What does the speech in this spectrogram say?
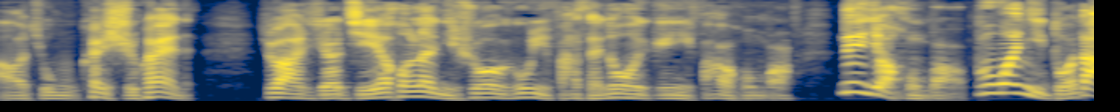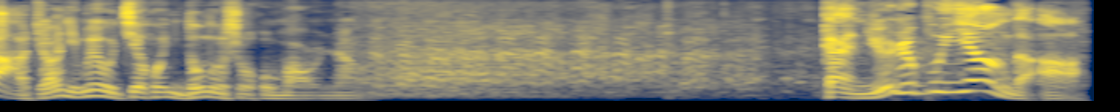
啊，就五块十块的，是吧？只要结婚了，你说恭喜发财，都会给你发个红包，那叫红包。不管你多大，只要你没有结婚，你都能收红包，你知道吗？感觉是不一样的啊。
